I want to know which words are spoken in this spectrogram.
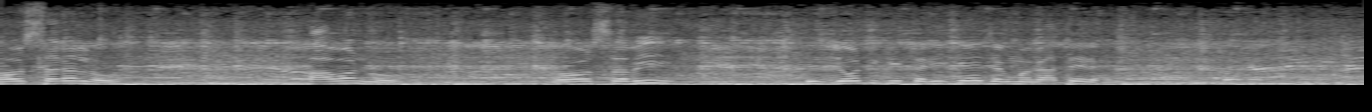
और सरल हो, पावन हो और सभी इस ज्योति की तरीके जगमगाते रहें।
